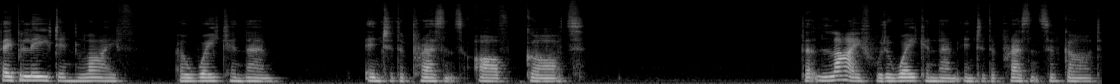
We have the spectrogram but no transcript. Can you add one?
They believed in life awaken them into the presence of God. That life would awaken them into the presence of God.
